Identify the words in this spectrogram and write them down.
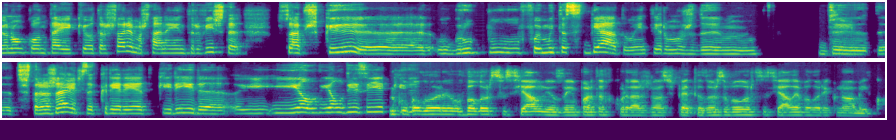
eu, não contei aqui outra história, mas está na entrevista. Tu sabes que uh, o grupo foi muito assediado em termos de, de, de, de estrangeiros a quererem adquirir, uh, e, e, ele, ele dizia Porque que. O valor, o valor social, Nilza, importa recordar aos nossos espectadores: o valor social é valor económico.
